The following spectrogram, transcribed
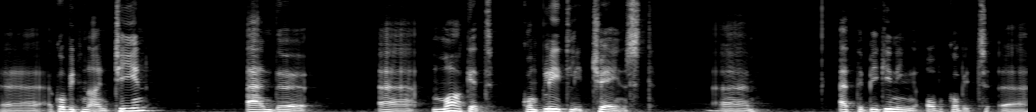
uh, COVID 19, and the uh, market completely changed um, at the beginning of COVID uh,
